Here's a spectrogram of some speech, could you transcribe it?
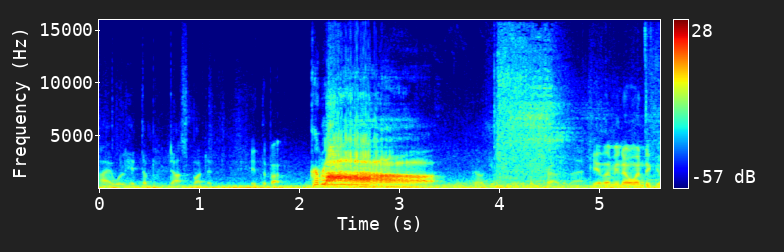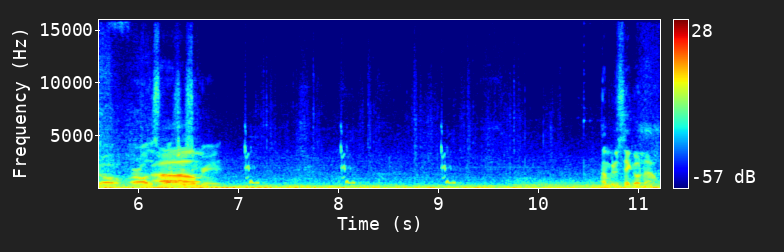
I will hit the dust button. Hit the button. Kabla! I'll get a little bit proud of that. Okay, let me know when to go, or I'll just watch Um, your screen. I'm gonna say go now.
